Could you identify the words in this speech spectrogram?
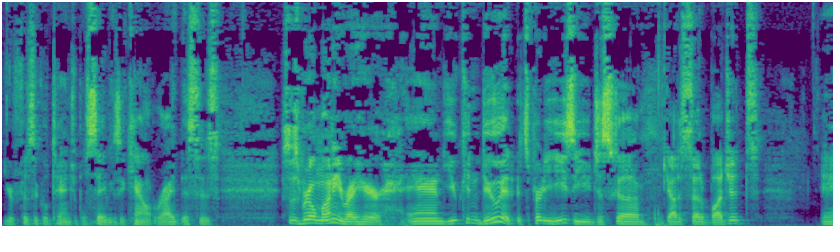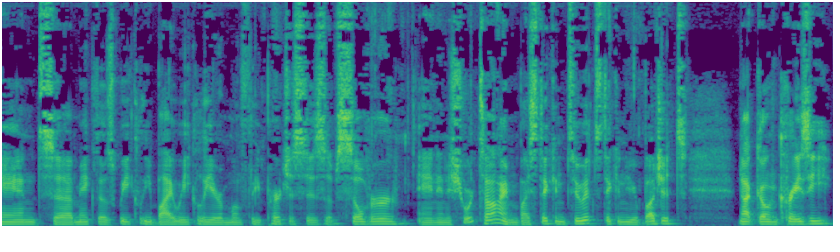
your physical tangible savings account, right? This is this is real money right here, and you can do it. It's pretty easy. You just uh, got to set a budget and uh, make those weekly, bi-weekly, or monthly purchases of silver. And in a short time, by sticking to it, sticking to your budget, not going crazy,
